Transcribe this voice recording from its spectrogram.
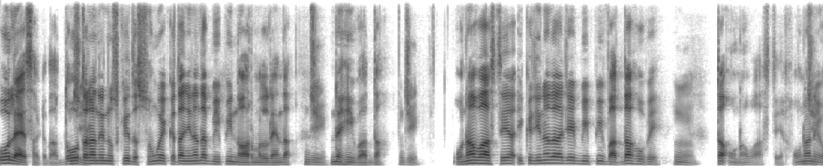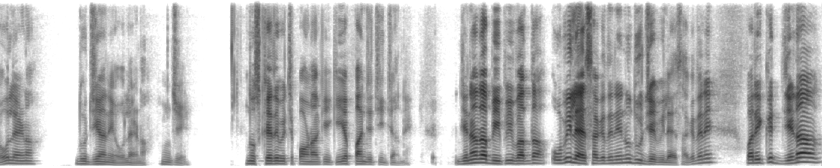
ਉਹ ਲੈ ਸਕਦਾ। ਦੋ। ਤਰ੍ਹਾਂ ਦੇ ਨੁਸਖੇ ਦੱਸੂਗਾ। ਇੱਕ ਤਾਂ ਜਿਨ੍ਹਾਂ ਦਾ ਬੀਪੀ ਨਾਰਮਲ ਰਹਿੰਦਾ ਜੀ। ਨਹੀਂ ਵੱਧਦਾ। ਜੀ। ਉਹਨਾਂ ਵਾਸਤੇ ਆ ਇੱਕ ਜਿਨ੍ਹਾਂ ਦਾ ਜੇ ਬੀਪੀ ਵੱਧਦਾ ਹੋਵੇ ਹੂੰ। ਤਾਂ ਉਹਨਾਂ ਵਾਸਤੇ ਆ। ਉਹਨਾਂ। ਨੇ ਉਹ ਲੈਣਾ ਦੂਜਿਆਂ ਨੇ ਉਹ ਲੈਣਾ। ਜੀ। ਨੁਸਖੇ ਦੇ ਵਿੱਚ ਪਾਉਣਾ ਕੀ ਕੀ ਆ? ਪੰਜ ਚੀਜ਼ਾਂ ਨੇ। ਜਿਨ੍ਹਾਂ ਦਾ ਬੀਪੀ ਵੱਧਦਾ ਉਹ ਵੀ ਲੈ ਸਕਦੇ ਨੇ ਇਹਨੂੰ ਦੂਜੇ ਵੀ ਲੈ ਸਕਦੇ ਨੇ। ਪਰ ਇੱਕ ਜਿਹੜਾ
